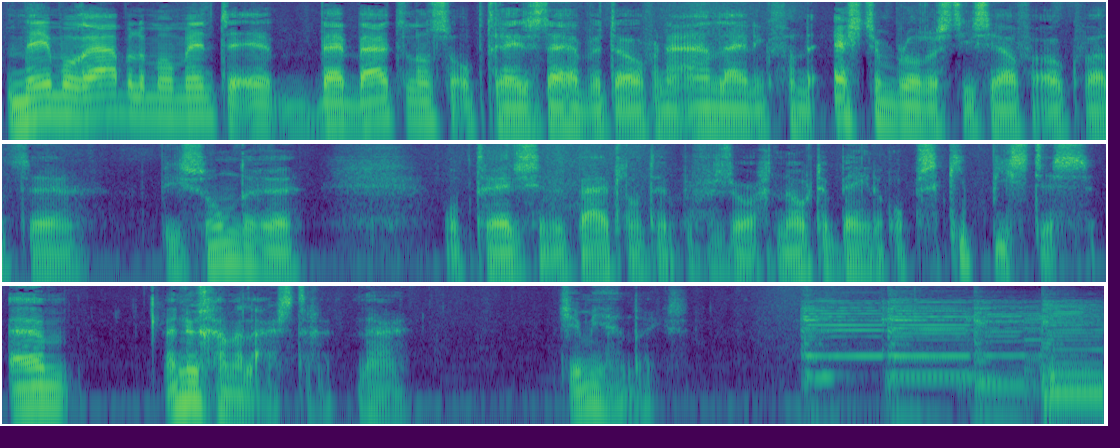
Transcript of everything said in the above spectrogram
Memorabele momenten eh, bij buitenlandse optredens, daar hebben we het over... naar aanleiding van de Ashton Brothers... die zelf ook wat uh, bijzondere optredens in het buitenland hebben verzorgd. Notabene op skipistes. Um, en nu gaan we luisteren naar Jimi Hendrix. Hey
